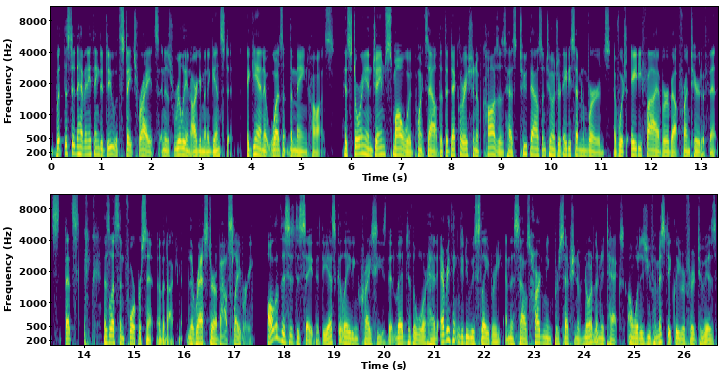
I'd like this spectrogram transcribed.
But this didn't have anything to do with states' rights and is really an argument against it. Again, it wasn't the main cause. Historian James Smallwood points out that the Declaration of Causes has 2,287 words, of which 85 are about frontier defense. That's, that's less than 4% of the document. The rest are about slavery. All of this is to say that the escalating crises that led to the war had everything to do with slavery and the South's hardening perception of Northern attacks on what is euphemistically referred to as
